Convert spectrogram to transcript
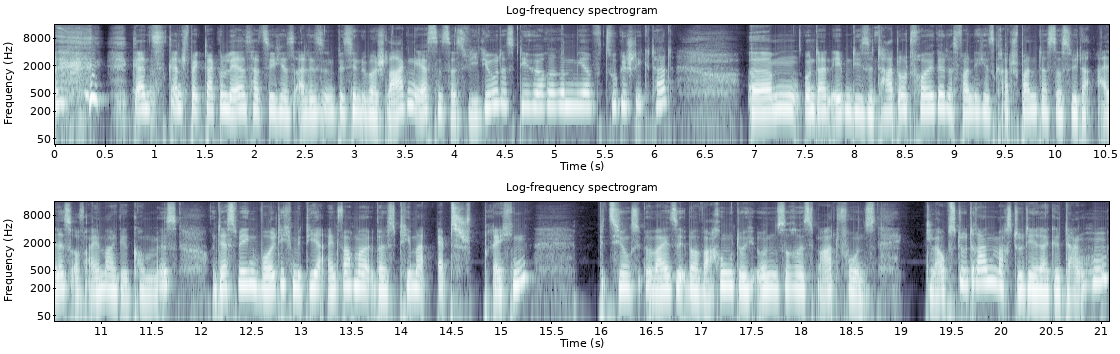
ganz, ganz spektakulär. Es hat sich jetzt alles ein bisschen überschlagen. Erstens das Video, das die Hörerin mir zugeschickt hat. Ähm, und dann eben diese Tatortfolge. Das fand ich jetzt gerade spannend, dass das wieder alles auf einmal gekommen ist. Und deswegen wollte ich mit dir einfach mal über das Thema Apps sprechen, beziehungsweise Überwachung durch unsere Smartphones. Glaubst du dran? Machst du dir da Gedanken?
